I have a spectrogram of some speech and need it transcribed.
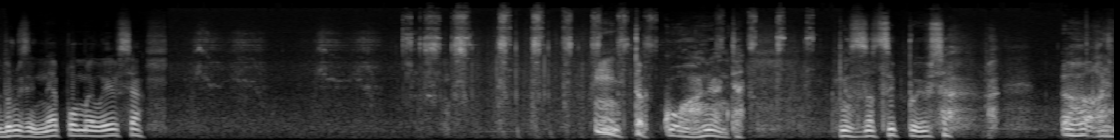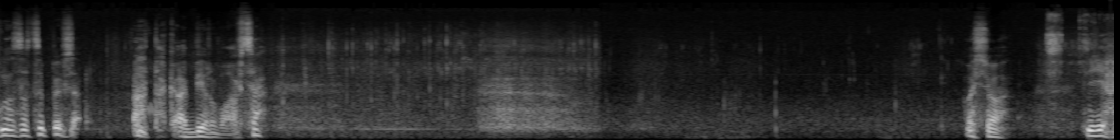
Друзі, не помилився. М, Такого, гляньте. Зацепився. Гарно зацепився. А так, обірвався. Ось. о. Є.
